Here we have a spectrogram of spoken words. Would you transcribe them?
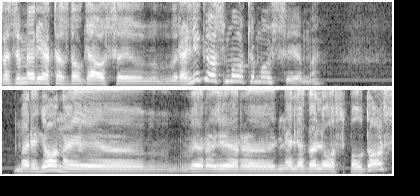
Kazimerietės daugiausiai religijos mokymų užsijima, marijonai ir, ir nelegalios spaudos,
